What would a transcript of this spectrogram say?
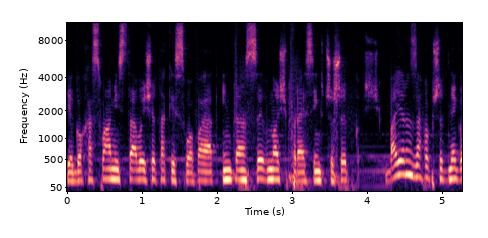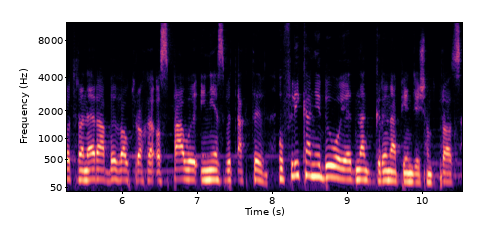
Jego hasłami stały się takie słowa jak intensywność, pressing czy szybkość. Bayern za poprzedniego trenera bywał trochę ospały i niezbyt aktywny. U Flicka nie było jednak gry na 50%.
